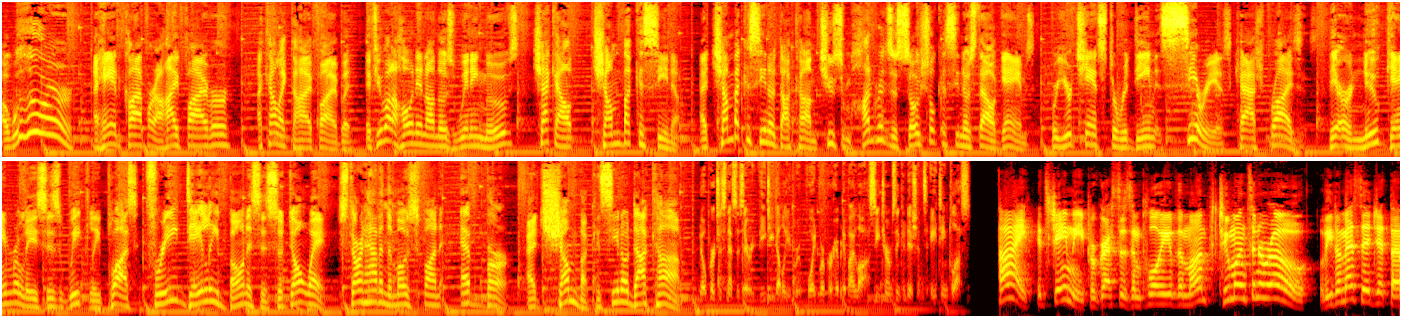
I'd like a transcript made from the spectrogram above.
a woohooer, a hand clapper, a high fiver? I kind of like the high five, but if you want to hone in on those winning moves, check out Chumba Casino. At ChumbaCasino.com, choose from hundreds of social casino style games for your chance to redeem serious cash prizes. There are new game releases weekly, plus free daily bonuses. So don't wait. Start having the most fun ever at ChumbaCasino.com. No purchase necessary. VGW. Void were prohibited by law. See terms and conditions. 18 plus. Hi, it's Jamie, Progressive's Employee of the Month, two months in a row. Leave a message at the.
